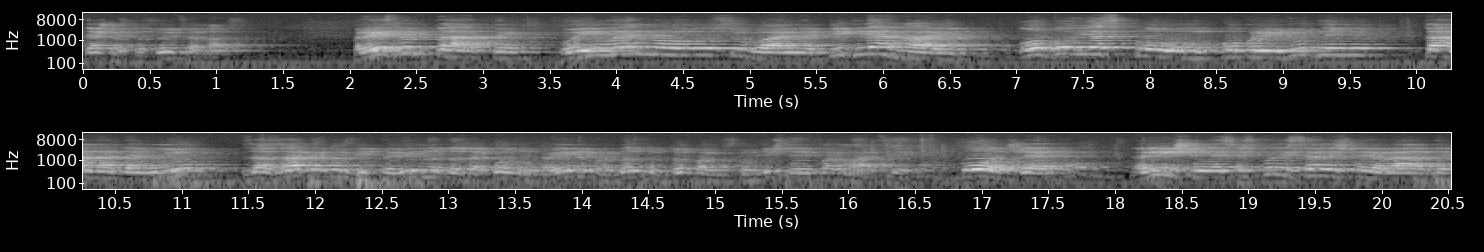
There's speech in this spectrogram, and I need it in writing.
те, що стосується нас. Результати поіменного голосування підлягають обов'язковому оприлюдненню та наданню за запитом відповідно до закону України про доступ до публічної інформації. Отже, рішення сільської селищної ради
